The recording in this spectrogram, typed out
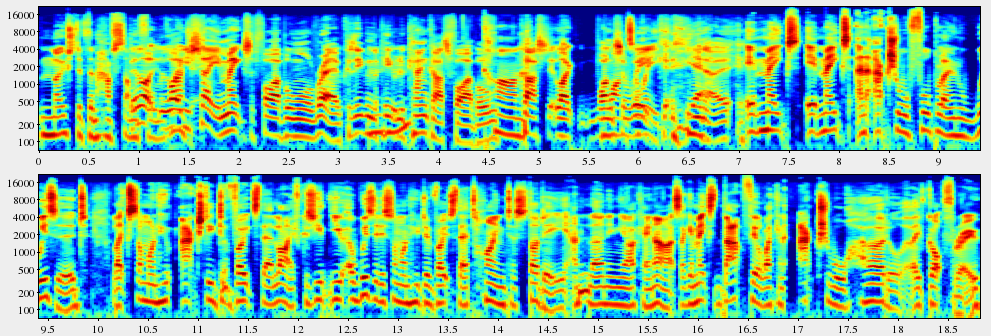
most of them have some form like, like you say, it makes a fireball more rare because even the people who can cast fireball Can't- cast it like once, a week. Yeah. you know, it makes it makes an actual full blown wizard like someone who actually devotes their life because you, you a wizard is someone who devotes their time to study and learning the arcane arts. Like it makes that feel like an actual hurdle that they've got through,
